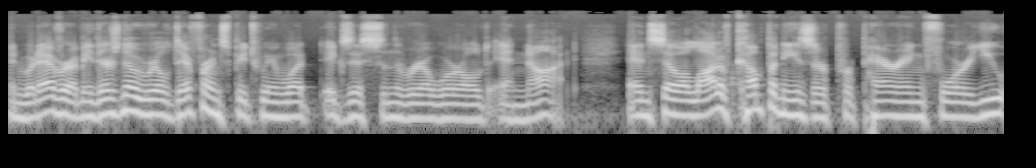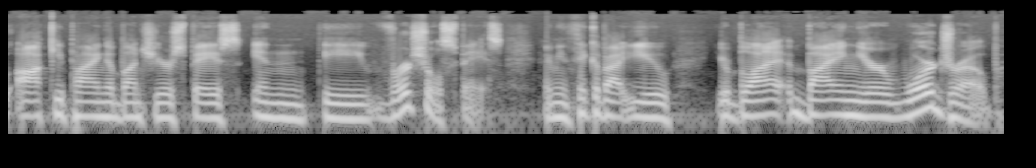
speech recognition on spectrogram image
and whatever. I mean, there's no real difference between what exists in the real world and not. And so a lot of companies are preparing for you occupying a bunch of your space in the virtual space. I mean, think about you you're buying your wardrobe.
